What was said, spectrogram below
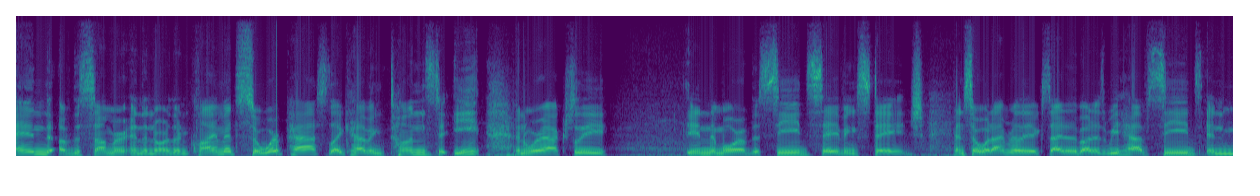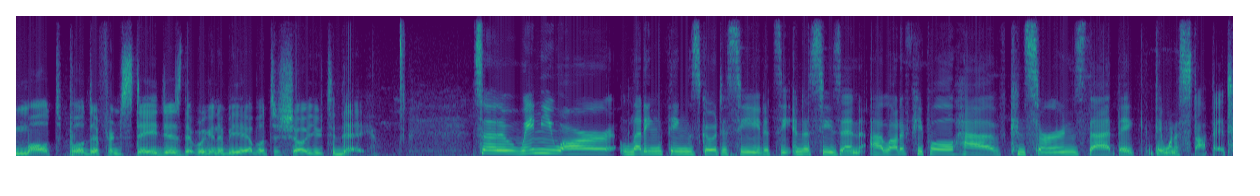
end of the summer in the northern climates. So we're past like having tons to eat and we're actually in the more of the seed saving stage. And so what I'm really excited about is we have seeds in multiple different stages that we're gonna be able to show you today. So when you are letting things go to seed, it's the end of season, a lot of people have concerns that they, they wanna stop it.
